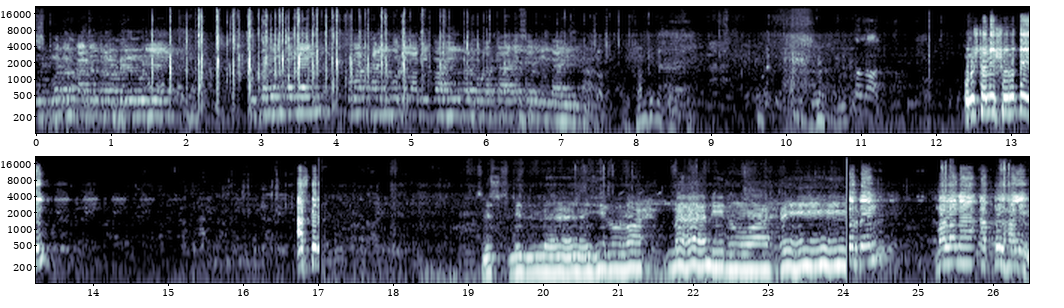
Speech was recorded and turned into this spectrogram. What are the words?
উদ্বোধন কার্যক্রম বেলুন উড়িয়ে উদ্বোধন করলেন কুমারখালী উপজেলা নির্বাহী কর্মকর্তা এস এম অনুষ্ঠানের শুরুতেই আজকের করবেন মালানা আব্দুল হালিম।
